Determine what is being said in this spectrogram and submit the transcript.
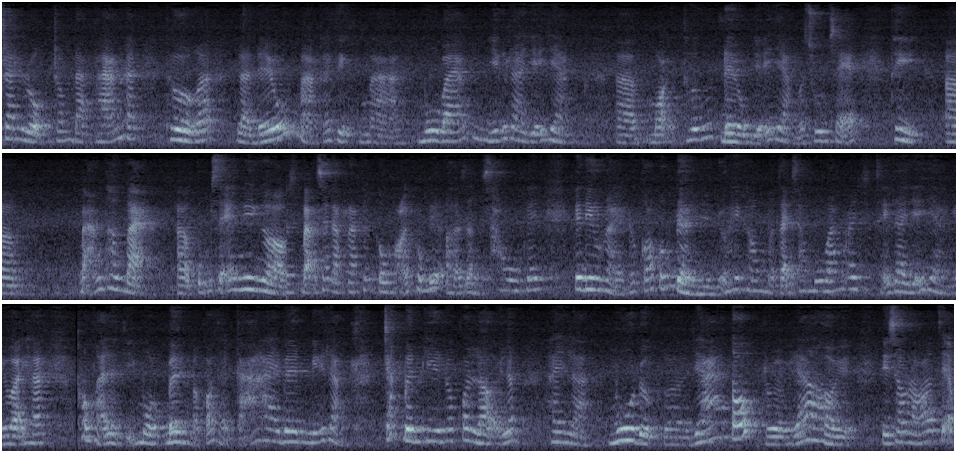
tranh luận trong đàm phán ha. Thường á là nếu mà cái việc mà mua bán diễn ra dễ dàng à, mọi thứ đều dễ dàng và suôn sẻ thì à, bản thân bạn à, cũng sẽ nghi ngờ bạn sẽ đặt ra cái câu hỏi không biết ở đằng sau cái cái điều này nó có vấn đề gì nữa hay không mà tại sao mua bán nó xảy ra dễ dàng như vậy ha? Không phải là chỉ một bên mà có thể cả hai bên nghĩ rằng chắc bên kia nó có lợi lắm hay là mua được ờ, giá tốt rồi giá hời thì sau đó sẽ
